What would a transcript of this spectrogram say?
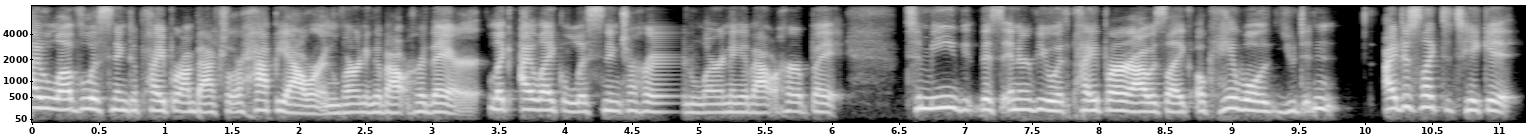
I love listening to Piper on Bachelor Happy Hour and learning about her there. Like, I like listening to her and learning about her, but to me, this interview with Piper, I was like, okay, well, you didn't. I just like to take it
